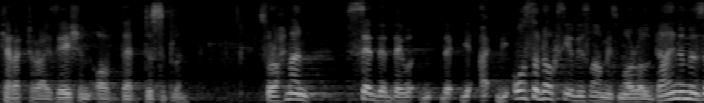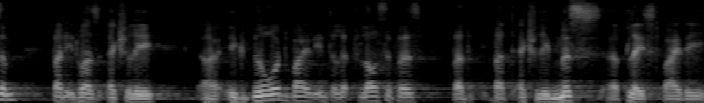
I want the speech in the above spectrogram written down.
characterization of that discipline. So Rahman said that were, the, the, the orthodoxy of Islam is moral dynamism, but it was actually uh, ignored by the intellect philosophers, but, but actually misplaced by the,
